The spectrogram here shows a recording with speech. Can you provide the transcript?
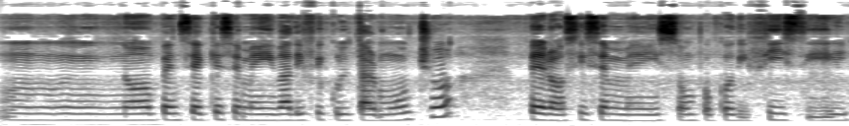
Mm, no pensé que se me iba a dificultar mucho, pero sí se me hizo un poco difícil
